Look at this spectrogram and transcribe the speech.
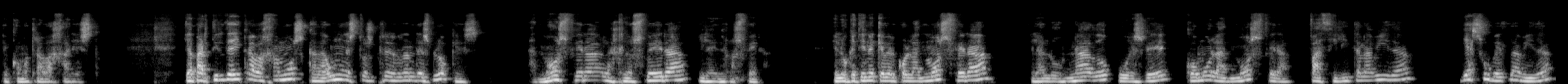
de cómo trabajar esto. Y a partir de ahí trabajamos cada uno de estos tres grandes bloques, la atmósfera, la geosfera y la hidrosfera. En lo que tiene que ver con la atmósfera, el alumnado pues ve cómo la atmósfera facilita la vida y a su vez la vida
